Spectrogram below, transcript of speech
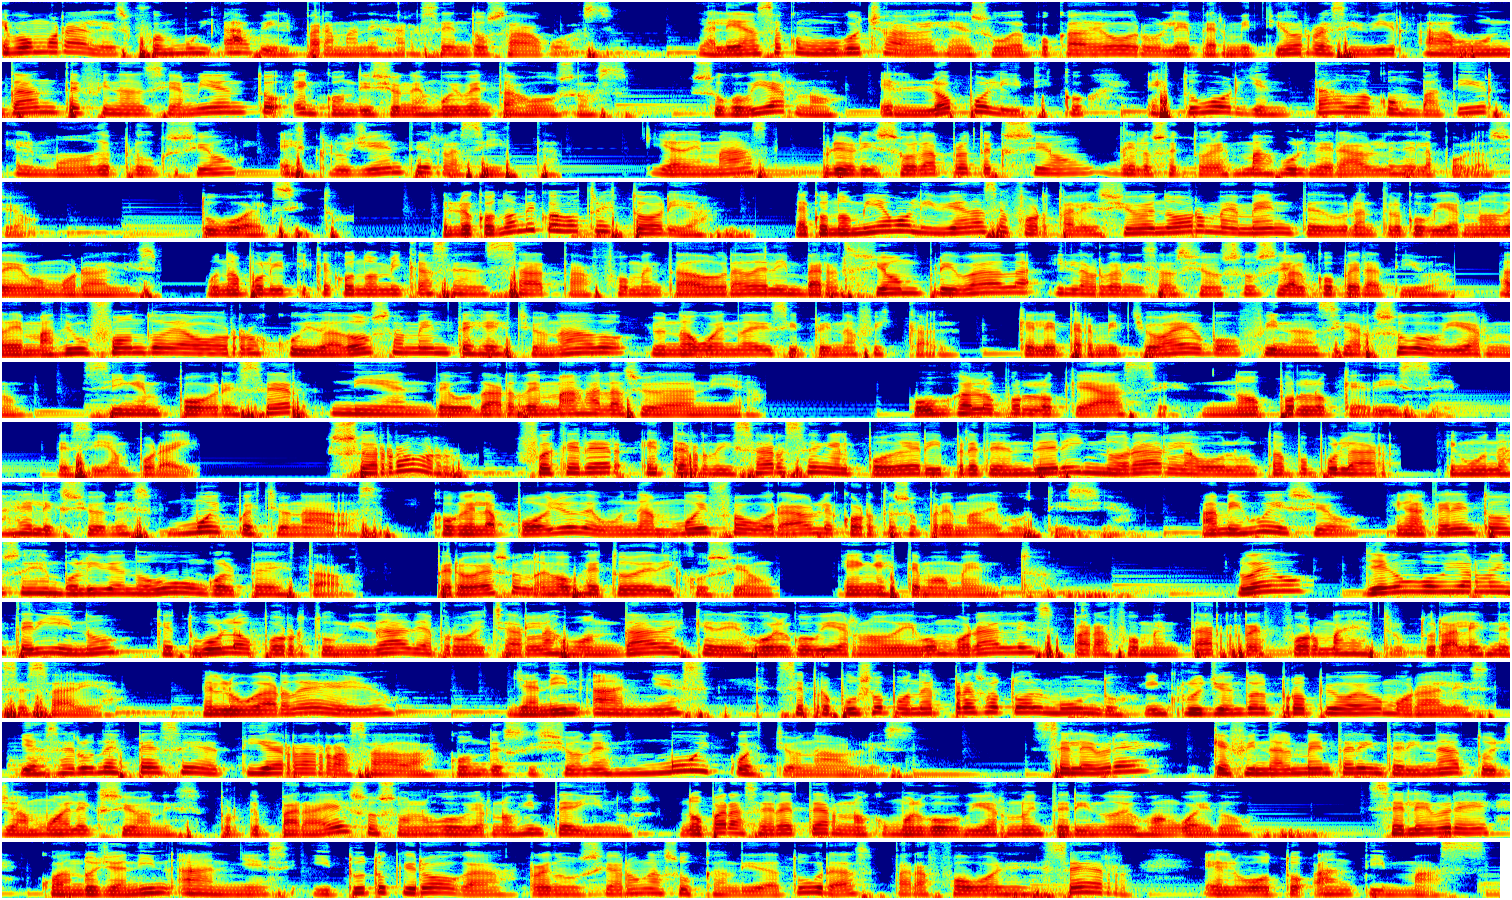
Evo Morales fue muy hábil para manejarse en dos aguas. La alianza con Hugo Chávez en su época de oro le permitió recibir abundante financiamiento en condiciones muy ventajosas. Su gobierno, en lo político, estuvo orientado a combatir el modo de producción excluyente y racista, y además priorizó la protección de los sectores más vulnerables de la población. Tuvo éxito. En lo económico es otra historia. La economía boliviana se fortaleció enormemente durante el gobierno de Evo Morales. Una política económica sensata, fomentadora de la inversión privada y la organización social cooperativa, además de un fondo de ahorros cuidadosamente gestionado y una buena disciplina fiscal, que le permitió a Evo financiar su gobierno sin empobrecer ni endeudar de más a la ciudadanía. Júzgalo por lo que hace, no por lo que dice, decían por ahí. Su error fue querer eternizarse en el poder y pretender ignorar la voluntad popular en unas elecciones muy cuestionadas, con el apoyo de una muy favorable Corte Suprema de Justicia. A mi juicio, en aquel entonces en Bolivia no hubo un golpe de Estado, pero eso no es objeto de discusión en este momento. Luego llega un gobierno interino que tuvo la oportunidad de aprovechar las bondades que dejó el gobierno de Evo Morales para fomentar reformas estructurales necesarias en lugar de ello, Yanín Áñez se propuso poner preso a todo el mundo, incluyendo al propio Evo Morales, y hacer una especie de tierra arrasada con decisiones muy cuestionables. Celebré que finalmente el interinato llamó a elecciones, porque para eso son los gobiernos interinos, no para ser eternos como el gobierno interino de Juan Guaidó. Celebré cuando Yanín Áñez y Tuto Quiroga renunciaron a sus candidaturas para favorecer el voto anti-más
